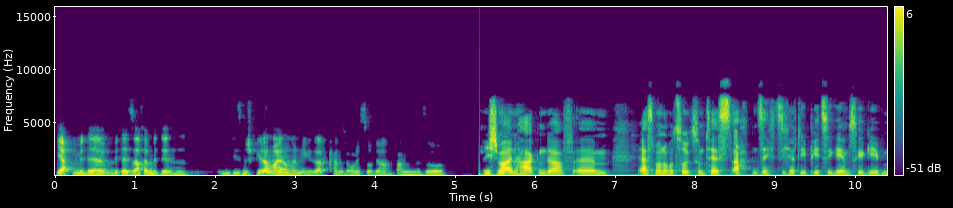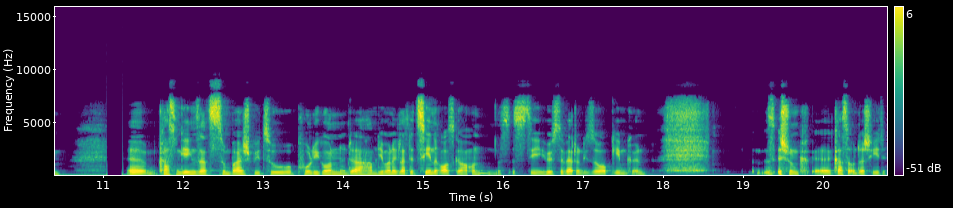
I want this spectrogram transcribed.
ja, mit der, mit der Sache, mit, den, mit diesen Spielermeinungen, wie gesagt, kann ich auch nicht so viel anfangen. Also, wenn ich mal einhaken darf, ähm, erstmal nochmal zurück zum Test. 68 hat die PC Games gegeben. Ähm, krassen Gegensatz zum Beispiel zu Polygon, da haben die mal eine glatte 10 rausgehauen. Das ist die höchste Wertung, die sie überhaupt geben können. Es ist schon ein äh, krasser Unterschied.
